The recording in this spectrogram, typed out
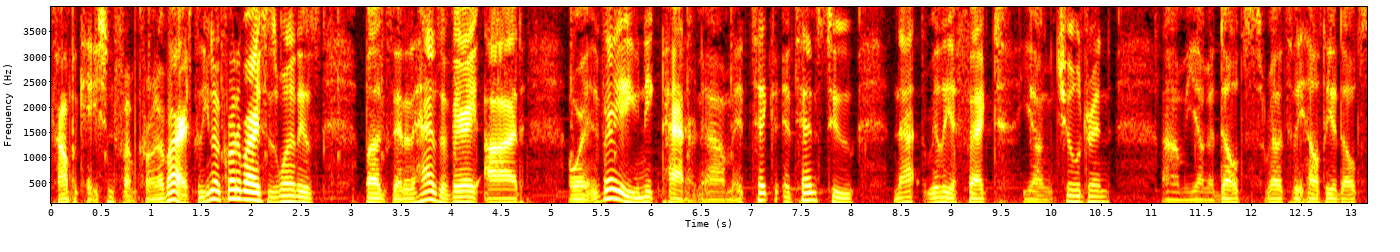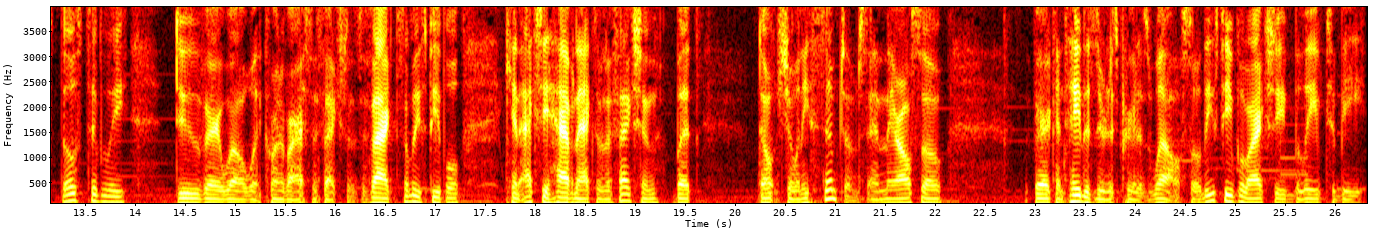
complication from coronavirus. Because you know, coronavirus is one of those bugs that it has a very odd or a very unique pattern. Um, it, t- it tends to not really affect young children. um, young adults, relatively healthy adults, those typically do very well with coronavirus infections. In fact, some of these people can actually have an active infection, but don't show any symptoms, and they're also very contagious during this period as well. So these people are actually believed to be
